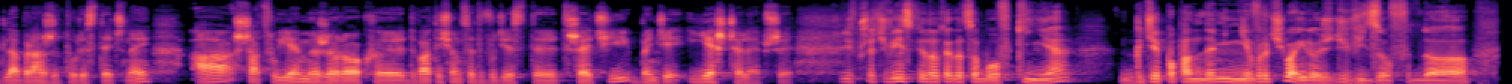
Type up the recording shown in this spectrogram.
dla branży turystycznej, a szacujemy, że rok e, 2023 będzie jeszcze lepszy. Czyli w przeciwieństwie do tego, co było w kinie, gdzie po pandemii nie wróciła ilość widzów do, e,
